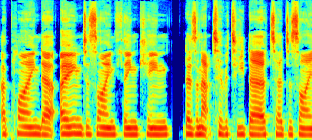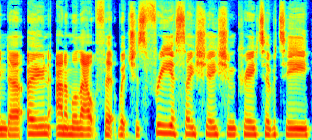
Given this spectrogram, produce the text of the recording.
applying their own design thinking. There's an activity there to design their own animal outfit, which is free association creativity.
